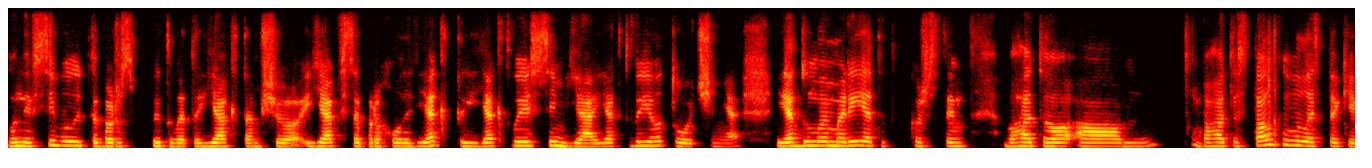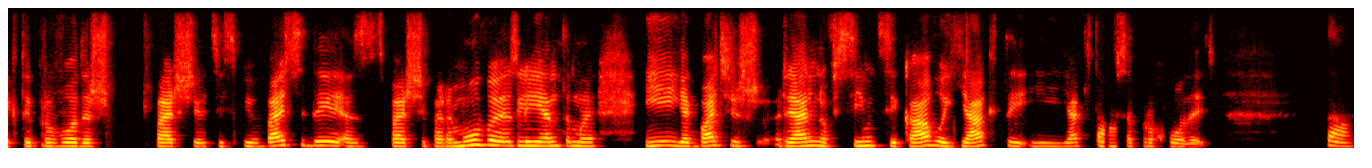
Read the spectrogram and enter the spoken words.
вони всі будуть тебе розпитувати, як там що, як все проходить, як ти, як твоя сім'я, як твоє оточення. Я думаю, Марія, ти також з цим багато а, багато сталкувалась, так як ти проводиш перші ці співбесіди, з перші перемови з клієнтами, і як бачиш, реально всім цікаво, як ти і як там все проходить. Так,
